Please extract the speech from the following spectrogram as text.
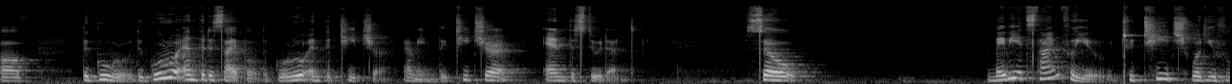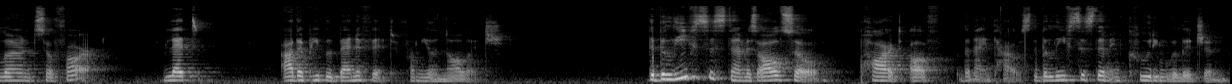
of the guru, the guru and the disciple, the guru and the teacher. I mean, the teacher and the student. So maybe it's time for you to teach what you've learned so far. Let other people benefit from your knowledge. The belief system is also part of the ninth house, the belief system, including religion.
